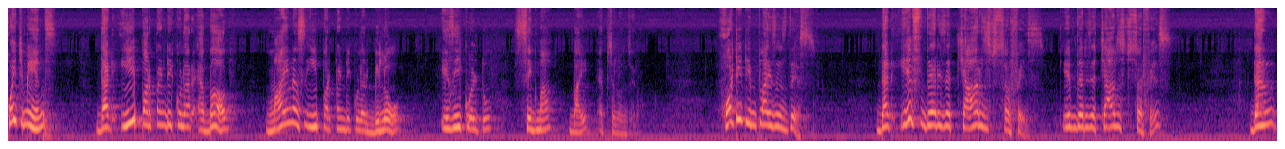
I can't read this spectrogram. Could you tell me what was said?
which means that E perpendicular above minus E perpendicular below is equal to sigma by epsilon 0. What it implies is this that if there is a charged surface, if there is a charged surface, then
